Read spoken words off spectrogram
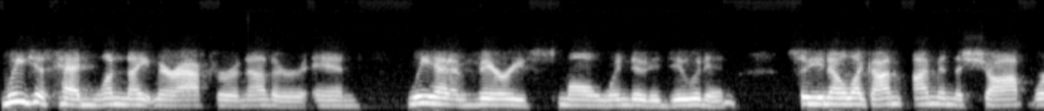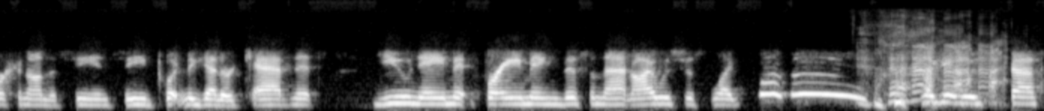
we just had one nightmare after another, and we had a very small window to do it in. So you know, like I'm I'm in the shop working on the CNC, putting together cabinets, you name it, framing this and that, and I was just like, woohoo! like it was just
